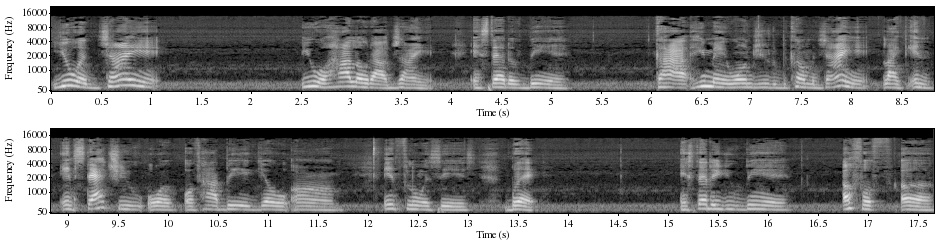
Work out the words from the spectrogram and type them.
you a giant, you a hollowed out giant instead of being God. He may want you to become a giant, like in in statue or of how big your um influence is, but instead of you being a uh,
